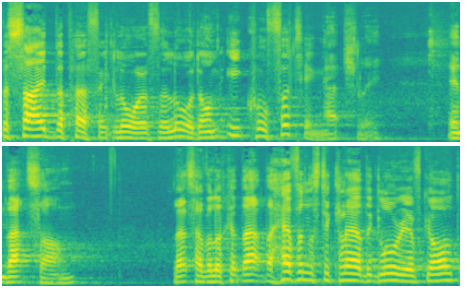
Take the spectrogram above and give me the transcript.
beside the perfect law of the Lord, on equal footing, actually, in that psalm. Let's have a look at that. The heavens declare the glory of God,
